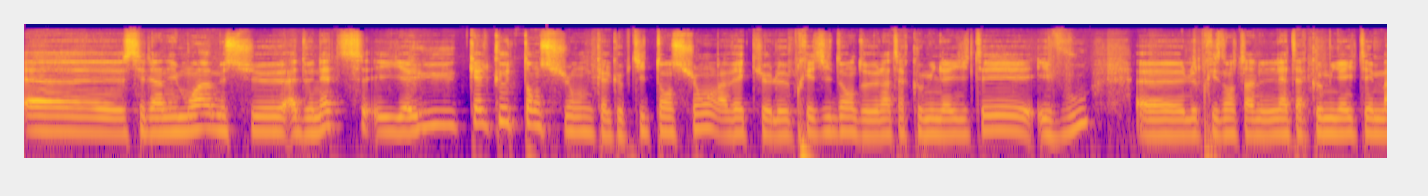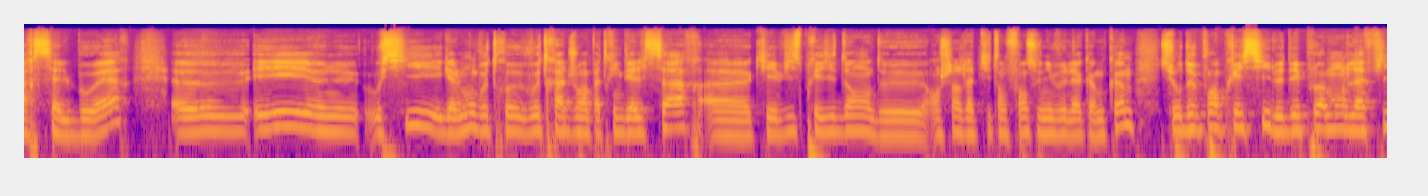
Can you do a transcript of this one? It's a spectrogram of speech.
Euh, ces derniers mois, Monsieur Adenet, il y a eu quelques tensions, quelques petites tensions avec le président de l'intercommunalité et vous, euh, le président de l'intercommunalité Marcel euh, et aussi également votre votre adjoint Patrick Delsart, qui est vice-président de en charge de la petite enfance au niveau de la Comcom, sur deux points précis, le déploiement de la fibre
